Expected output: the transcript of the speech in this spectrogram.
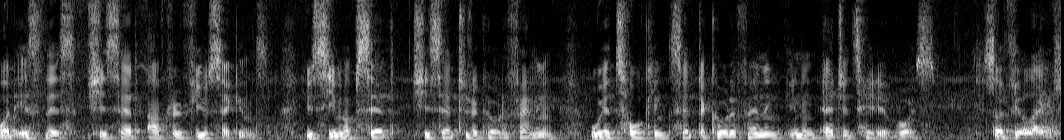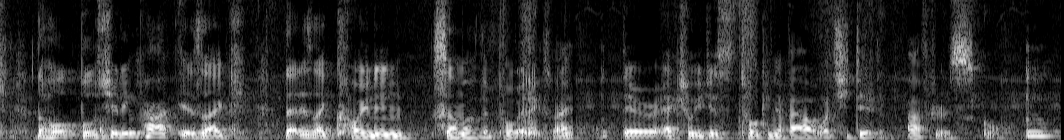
What is this? she said after a few seconds. You seem upset, she said to Dakota Fanning. We're talking, said Dakota Fanning in an agitated voice. So I feel like the whole bullshitting part is like, that is like coining some of the poetics, right? They're actually just talking about what she did after school. Mm.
